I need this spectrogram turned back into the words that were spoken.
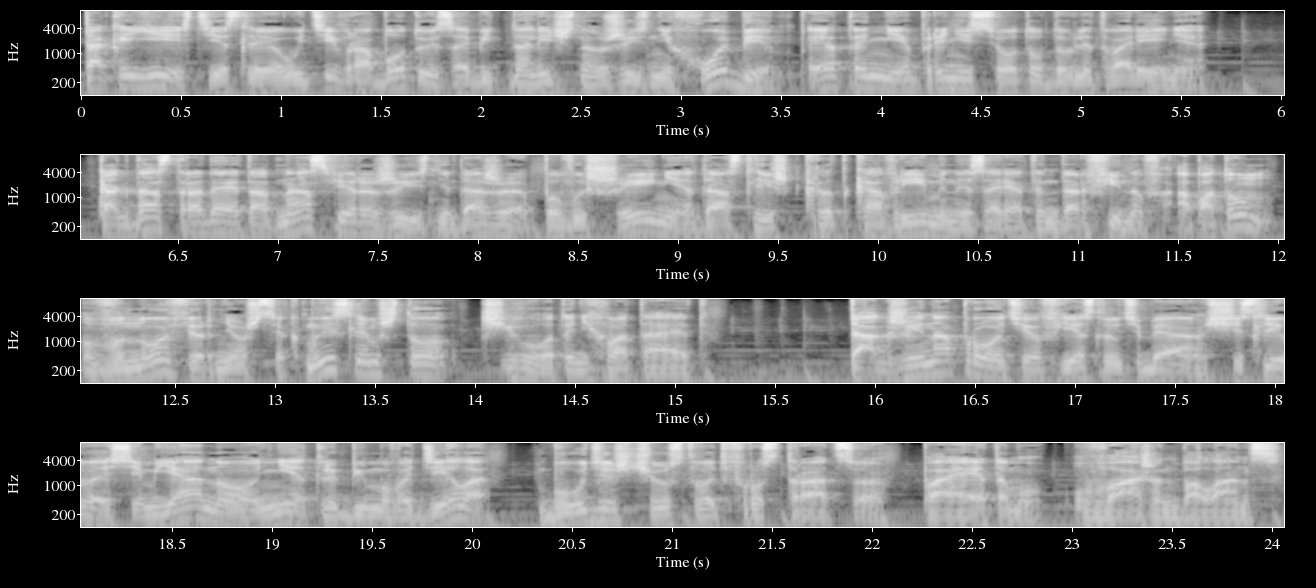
Так и есть, если уйти в работу и забить на личную жизнь и хобби, это не принесет удовлетворения. Когда страдает одна сфера жизни, даже повышение даст лишь кратковременный заряд эндорфинов, а потом вновь вернешься к мыслям, что чего-то не хватает. Также и напротив, если у тебя счастливая семья, но нет любимого дела, будешь чувствовать фрустрацию. Поэтому важен баланс.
